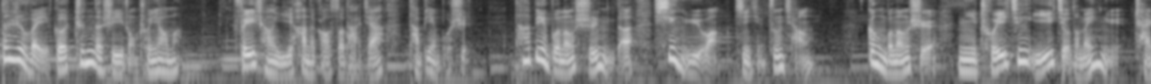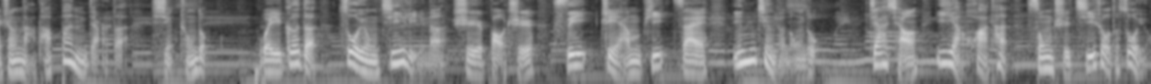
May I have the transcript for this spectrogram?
但是伟哥真的是一种春药吗？非常遗憾的告诉大家，它并不是，它并不能使你的性欲望进行增强。更不能使你垂青已久的美女产生哪怕半点的性冲动。伟哥的作用机理呢是保持 cGMP 在阴茎的浓度，加强一氧化碳松弛肌肉的作用。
